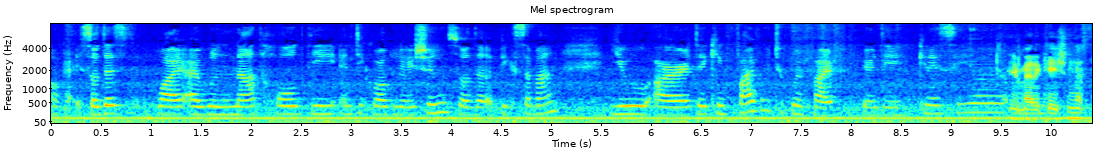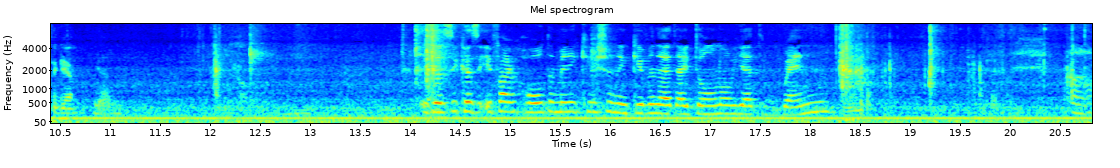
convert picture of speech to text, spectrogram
Okay, so that's why I will not hold the anticoagulation, so the apixaban. You are taking five or two point five AD. Can I see your your medication list again? Yeah. It's just because if I hold the medication and given that I don't know yet when. Uh,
